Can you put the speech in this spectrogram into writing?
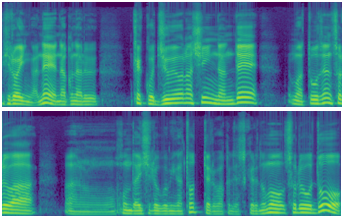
ヒロインがね亡くなる結構重要なシーンなんでまあ、当然それはあの本田石郎組が取ってるわけですけれどもそれをどう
